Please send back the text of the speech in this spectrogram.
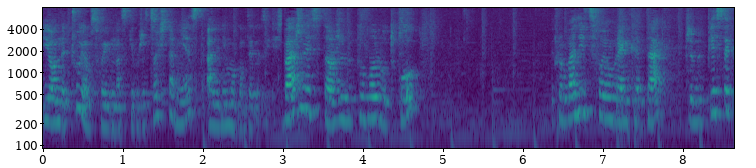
i one czują swoim noskiem, że coś tam jest, ale nie mogą tego zjeść. Ważne jest to, żeby powolutku prowadzić swoją rękę tak, żeby piesek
